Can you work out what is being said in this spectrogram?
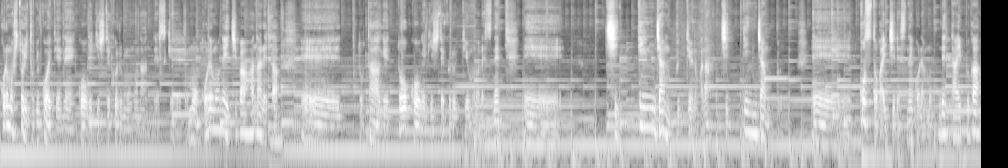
これも一人飛び越えてね、攻撃してくるものなんですけれども、これもね、一番離れた、えー、と、ターゲットを攻撃してくるっていうものですね。えー、チッティンジャンプっていうのかな？チッティンジャンプ。えー、コストが1ですね、これも。で、タイプが、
